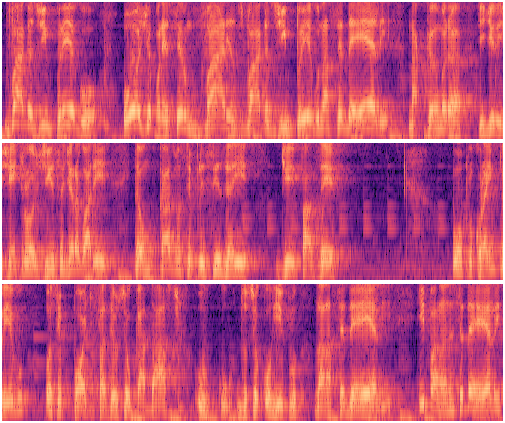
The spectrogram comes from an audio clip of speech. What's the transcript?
Vagas de emprego. Hoje apareceram várias vagas de emprego na CDL, na Câmara de Dirigente Logista de Araguari. Então, caso você precise aí de fazer ou procurar emprego, você pode fazer o seu cadastro o, do seu currículo lá na CDL. E falando em CDL,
